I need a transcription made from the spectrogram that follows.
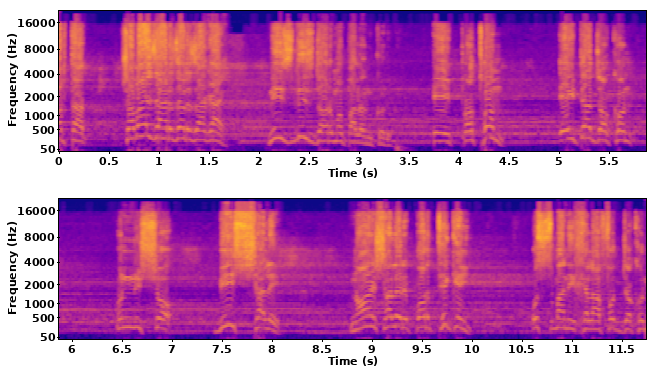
অর্থাৎ সবাই যার যার জায়গায় নিজ নিজ ধর্ম পালন করবে। এই প্রথম, এইটা যখন উনিশশো বিশ সালে, নয় সালের পর থেকেই উসমানী খেলাফত যখন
